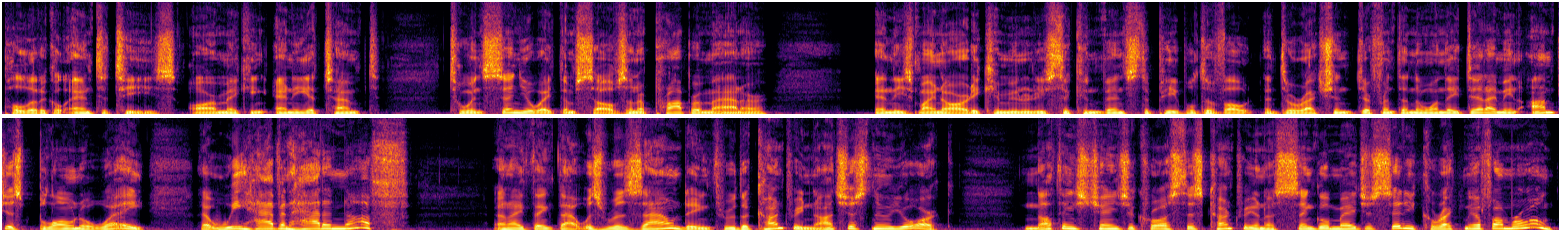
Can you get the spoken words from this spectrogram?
political entities are making any attempt to insinuate themselves in a proper manner in these minority communities to convince the people to vote in a direction different than the one they did. I mean, I'm just blown away that we haven't had enough. And I think that was resounding through the country, not just New York. Nothing's changed across this country in a single major city. Correct me if I'm wrong.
